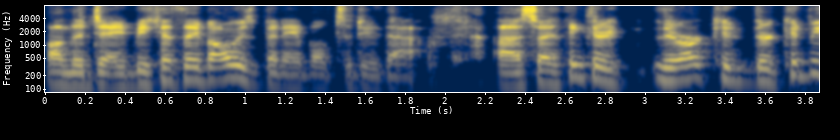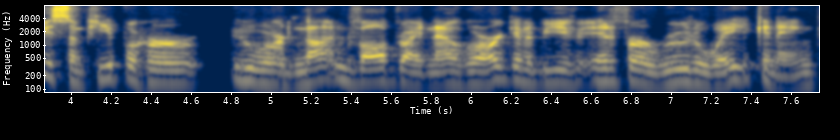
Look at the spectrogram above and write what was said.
on the day because they've always been able to do that. Uh, so I think there there are could, there could be some people who are who are not involved right now who are going to be in for a rude awakening.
